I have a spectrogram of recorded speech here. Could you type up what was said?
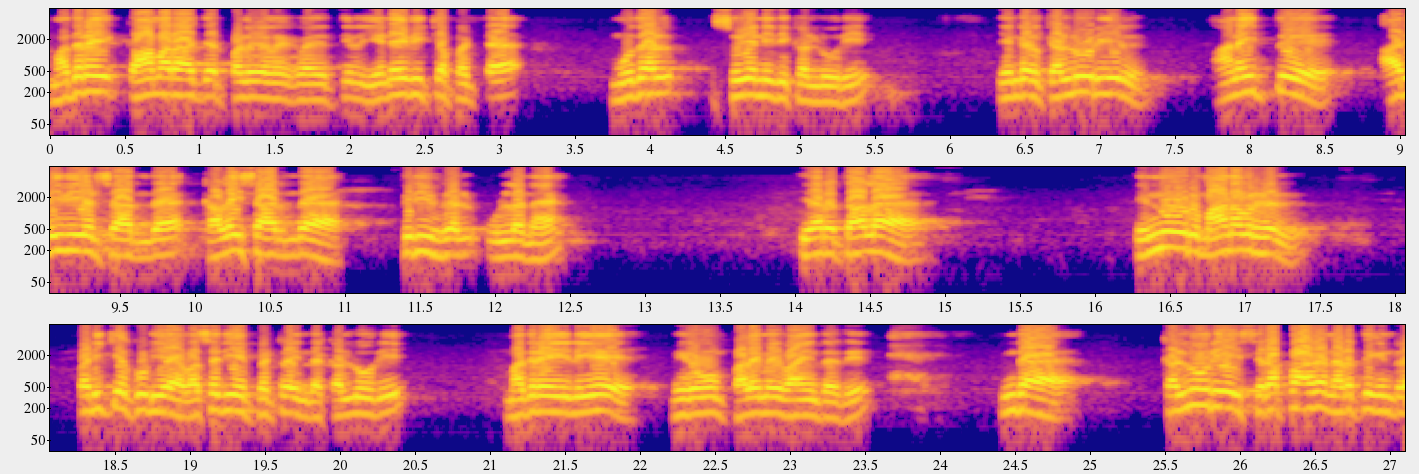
மதுரை காமராஜர் பல்கலைக்கழகத்தில் இணைவிக்கப்பட்ட முதல் சுயநிதி கல்லூரி. எங்கள் கல்லூரியில் அனைத்து அறிவியல் சார்ந்த கலை சார்ந்த பிரிவுகள் உள்ளன. ஏறத்தாழ எண்ணூறு மாணவர்கள் படிக்கக்கூடிய வசதியை பெற்ற இந்த கல்லூரி மதுரையிலேயே மிகவும் பழமை வாய்ந்தது. இந்த கல்லூரியை சிறப்பாக நடத்துகின்ற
